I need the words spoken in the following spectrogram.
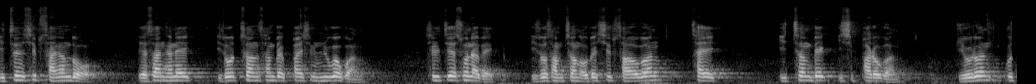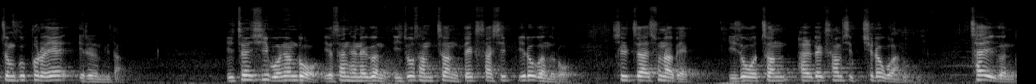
2014년도 예산 현액 2조 1,386억 원, 실제 수납액 2조 3,514억 원, 차액 2,128억 원, 비율은 9.9%에 이르릅니다. 2015년도 예산 현액은 2조 3,141억 원으로 실제 수납액 2조 5,837억 원, 차익은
